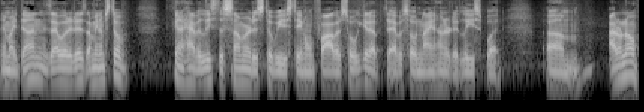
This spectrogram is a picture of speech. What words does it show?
Am I done? Is that what it is? I mean, I'm still gonna have at least the summer to still be a stay-at-home father, so we'll get up to episode 900 at least. But um, I don't know.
